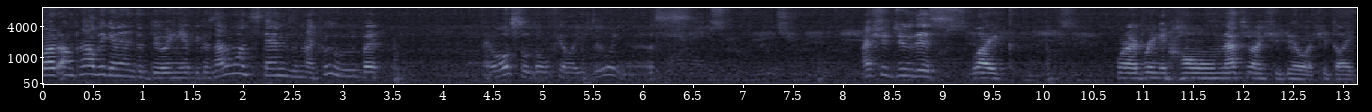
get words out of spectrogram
But I'm probably gonna end up doing it because I don't want stems in my food, but I also don't feel like doing this. I should do this like when I bring it home. That's what I should do. I should like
